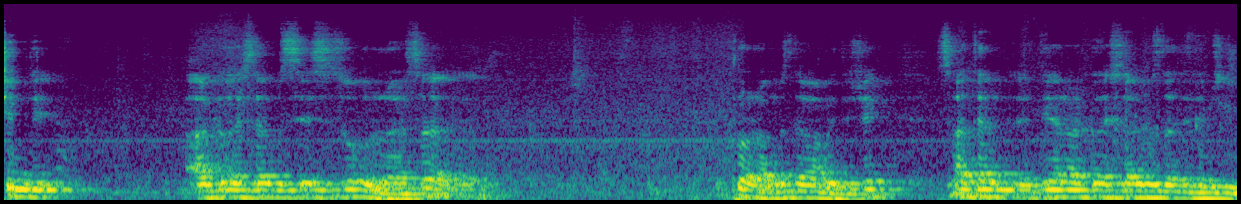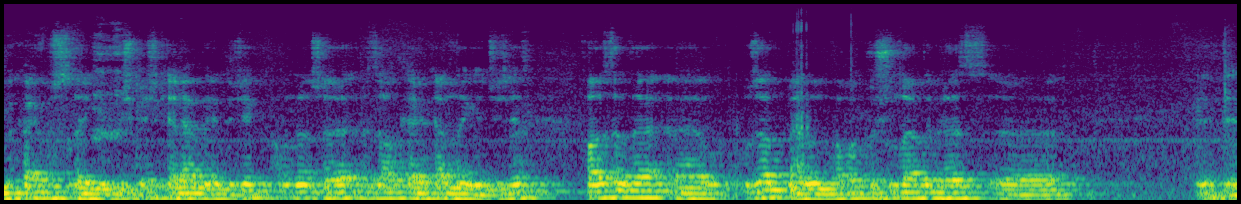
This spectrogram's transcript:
Şimdi arkadaşlarımız sessiz olurlarsa programımız devam edecek. Zaten e, diğer arkadaşlarımız da dediğimiz gibi Kaygusuz'la ilgili 3-5 kelam edecek. Ondan sonra Rızal Kaykan'la geçeceğiz. Fazla da e, uzatmayalım. Hava koşulları da biraz e, e, e,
